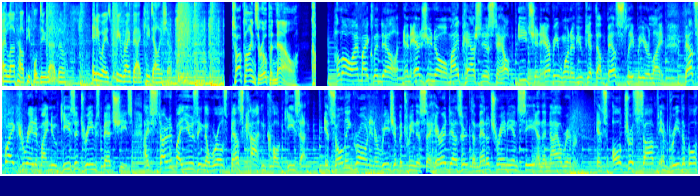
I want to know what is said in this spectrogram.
I love how people do that, though. Anyways, be right back. Kate Dalley Show. Talk lines are open now. Hello, I'm Mike Lindell, and as you know, my passion is to help each and every one of you get the best sleep of your life. That's why I created my new Giza Dreams bed sheets. I started by using the world's best cotton called Giza. It's only grown in a region between the Sahara Desert, the Mediterranean Sea, and the Nile River. It's ultra soft and breathable,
